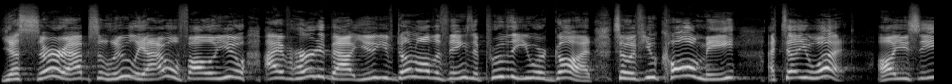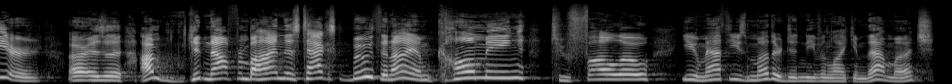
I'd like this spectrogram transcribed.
Yes, sir, absolutely. I will follow you. I've heard about you. You've done all the things that prove that you are God. So if you call me, I tell you what, all you see are, are is a, I'm getting out from behind this tax booth and I am coming to follow you. Matthew's mother didn't even like him that much.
